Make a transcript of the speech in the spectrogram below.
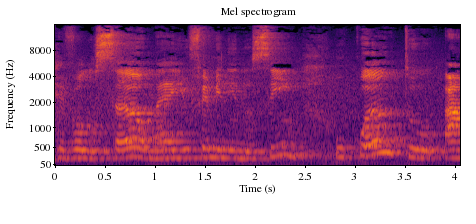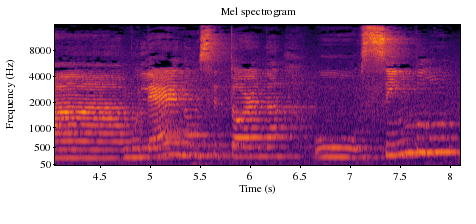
revolução, né? E o feminino sim, o quanto a mulher não se torna o símbolo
